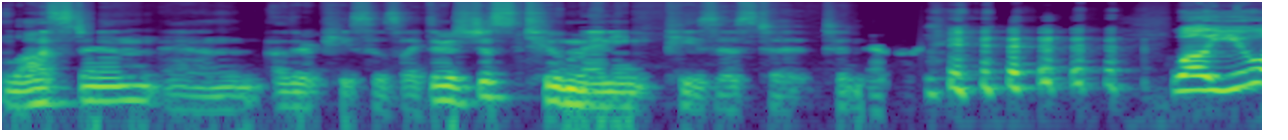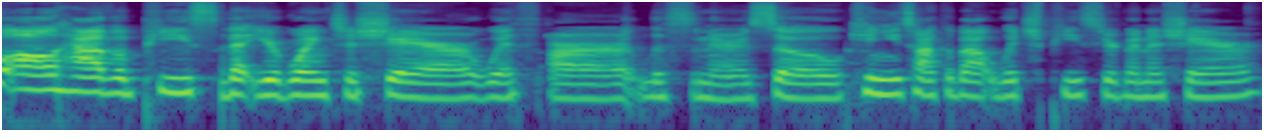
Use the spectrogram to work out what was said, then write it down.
lost in, and other pieces like there's just too many pieces to to narrate. Well, you all have a piece that you're going to share with our listeners. So, can you talk about which piece you're going to share?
